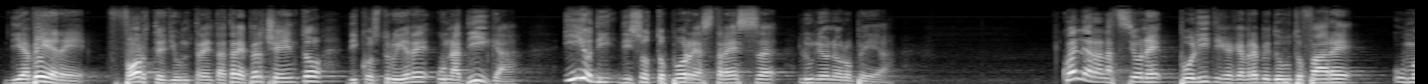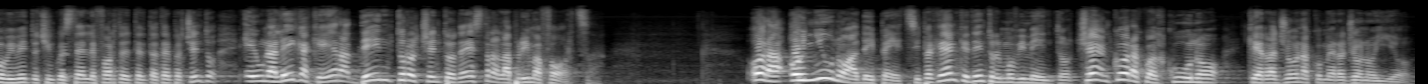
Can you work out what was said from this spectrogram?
di avere, forte di un 33%, di costruire una diga, io di, di sottoporre a stress l'Unione Europea. Quella era l'azione politica che avrebbe dovuto fare un Movimento 5 Stelle forte del 33% e una Lega che era dentro il centrodestra la prima forza. Ora, ognuno ha dei pezzi, perché anche dentro il movimento c'è ancora qualcuno che ragiona come ragiono io.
